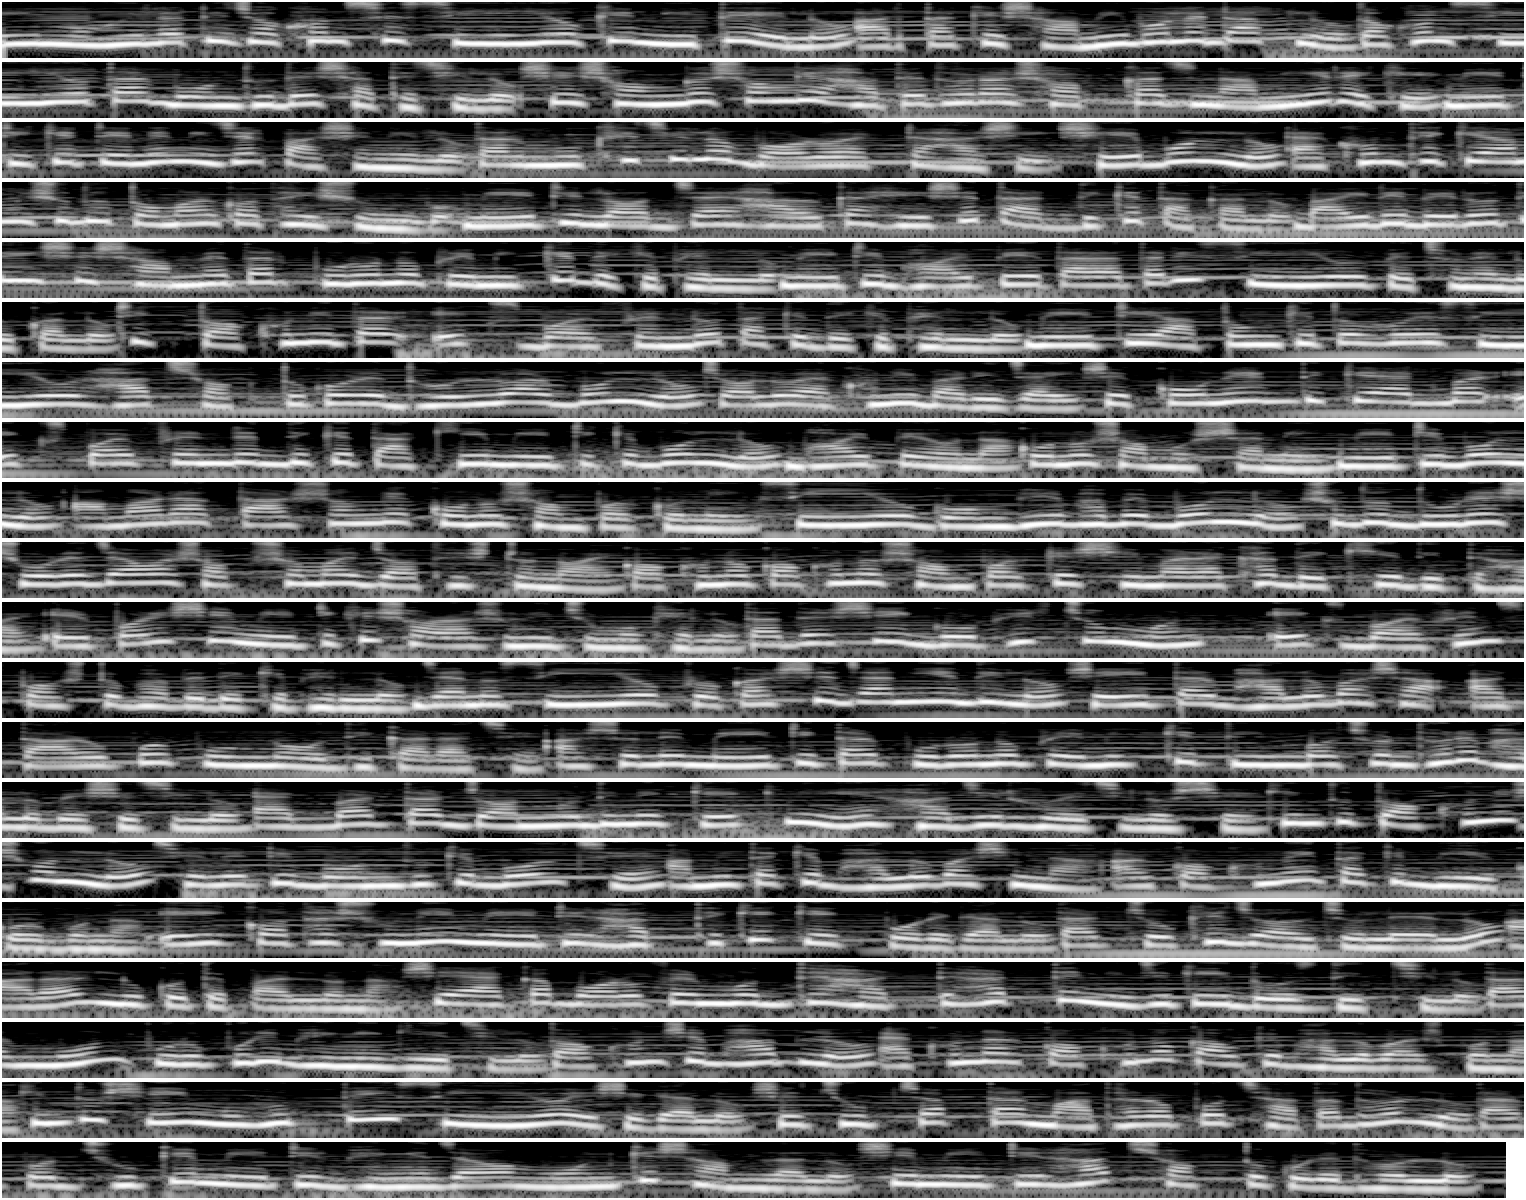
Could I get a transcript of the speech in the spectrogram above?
এই মহিলাটি যখন সে সিইও কে নিতে এলো আর তাকে স্বামী বলে ডাকলো, তখন সিইও তার বন্ধুদের সাথে ছিল। সে সঙ্গে সঙ্গে হাতে ধরা সব কাজ নামিয়ে রেখে মেয়েটিকে টেনে নিজের পাশে নিল। তার মুখে ছিল বড় একটা হাসি। সে বলল, এখন থেকে আমি শুধু তোমার কথাই শুনব। মেয়েটি লজ্জায় হালকা হেসে তার দিকে তাকালো। বাইরে বেরোতেই সে সামনে তার পুরনো প্রেমিককে দেখে ফেলল। মেয়েটি ভয় পেয়ে তাড়াতাড়ি সিইওর পেছনে লুকালো। ঠিক তখনই তার এক্স বয়ফ্রেন্ডও তাকে দেখে ফেলল। মেয়েটি আতঙ্কিত হয়ে সিইওর হাত শক্ত করে ধরলো আর বলল, চলো এখনই বাড়ি যাই। সে কোণের দিকে একবার এক্স বয়ফ্রেন্ডের দিকে তাকিয়ে মেয়েটিকে বলল, ভয় পেও না, কোনো সমস্যা নেই। মেয়েটি বলল, আমার আর তার সঙ্গে কোনো সম্পর্ক নেই। সিইও গম্ভীরভাবে বলল, শুধু দূরে সরে যাওয়া সবসময় যথেষ্ট নয়, কখনো কখনো সম্পর্কের সীমারেখা দেখিয়ে দিতে হয়। এরপরই সেই মেয়েটিকে সরাসরি চুমু খেলো। তাদের সেই গভীর চুম্বন এক্স বয়ফ্রেন্ড স্পষ্টভাবে দেখে ফেলল, যেন সিইও প্রকাশ্যে জানিয়ে দিল, সেই তার ভালোবাসা আর তার উপর পূর্ণ অধিকার আছে। আসলে মেয়েটি তার পুরনো প্রেমিককে তিন বছর ধরে ভালোবেসেছিল। একবার তার জন্মদিনে কেক নিয়ে হাজির হয়েছিল সে। কিন্তু তখনই শুনল, ছেলেটি বন্ধুকে বলছে, আমি তাকে ভালোবাসি না, আর কখনোই তাকে বিয়ে করব না। এই কথা শুনেই মেয়েটির হাত থেকে কেক পড়ে গেল। তার চোখে জল চলে এলো আর আর লুকোতে পারল না। সে একা বরফের মধ্যে হাঁটতে হাঁটতে নিজেকেই দোষ দিচ্ছিল। তার মন পুরোপুরি ভেঙে গিয়েছিল। তখন সে ভাবলো, এখন আর কখনো কাউকে ভালোবাসবো না। কিন্তু সেই মুহূর্তেই সিইও এসে গেল। সে চুপচাপ তার মাথার ওপর ছাতা ধরলো, তারপর ঝুঁকে মেয়েটির ভেঙে যাওয়া মনকে সামলালো। সে মেয়েটির হাত শক্ত করে ধরলো।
